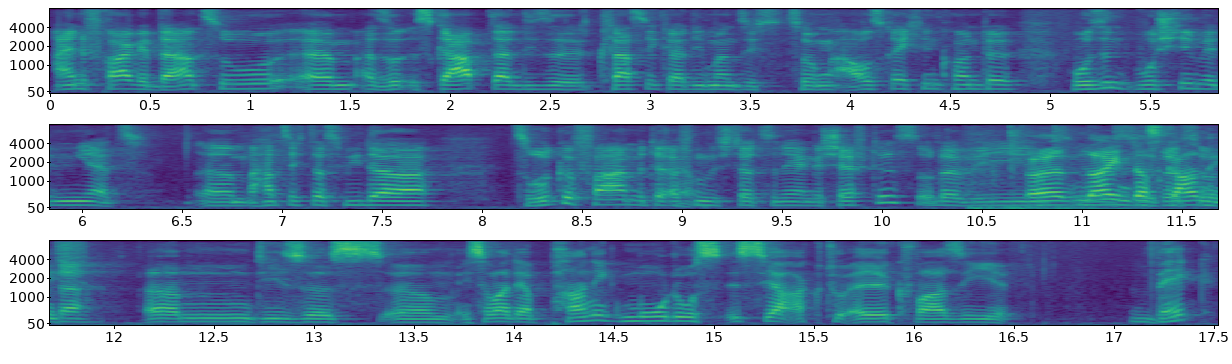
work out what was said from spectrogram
eine Frage dazu. Ähm, also es gab da diese Klassiker, die man sich sozusagen ausrechnen konnte. Wo, sind, wo stehen wir denn jetzt? Ähm, hat sich das wieder zurückgefahren mit der Öffnung des stationären Geschäftes oder wie? Äh, nein, das gar nicht. Da? Ähm, dieses, ähm, ich sag mal, der Panikmodus ist ja aktuell quasi weg.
